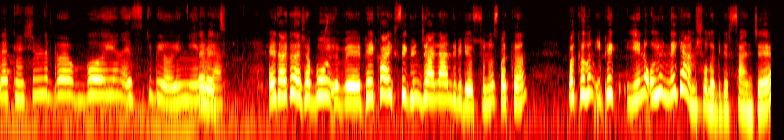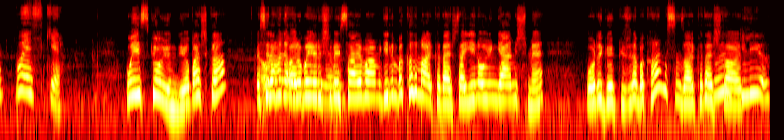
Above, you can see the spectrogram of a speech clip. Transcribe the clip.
Bakın şimdi bu, bu oyun eski bir oyun. Yeni Evet. gel- Evet arkadaşlar bu e, PKX'de güncellendi biliyorsunuz. Bakın. Bakalım İpek yeni oyun ne gelmiş olabilir sence? Bu eski. Bu eski oyun diyor. Başka? Mesela Oyun hani araba yarışı bilmiyorum. vesaire var mı? Gelin bakalım arkadaşlar. Yeni oyun gelmiş mi? Bu arada gökyüzüne bakar mısınız arkadaşlar? Hı, geliyor.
